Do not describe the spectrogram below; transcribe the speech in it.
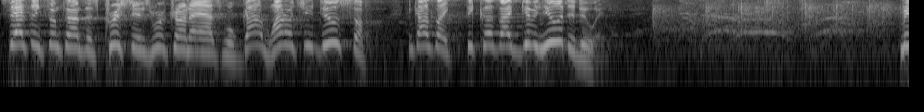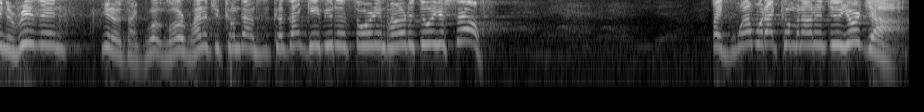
See i think sometimes as christians we're trying to ask well god why don't you do something? And god's like because i've given you to do it i mean the reason you know, it's like, well, Lord, why don't you come down? It's because I gave you the authority and power to do it yourself. Like, why would I come out and do your job?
